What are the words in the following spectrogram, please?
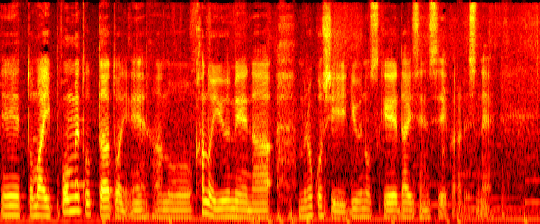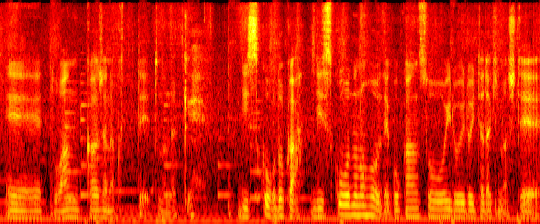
えっ、と、まあ、1本目撮った後にね、あの、かの有名な室越龍之介大先生からですね、えっ、と、アンカーじゃなくて、えっと、なんだっけ、 Discord か、 Discord の方でご感想をいろいろいただきまして、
